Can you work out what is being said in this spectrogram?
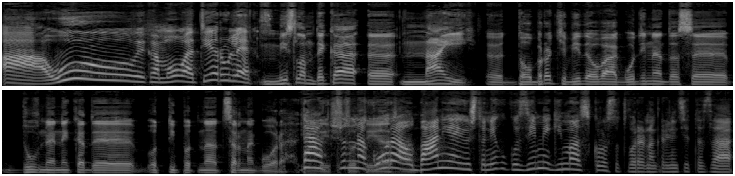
Ау, викам, ова ти е рулет. Мислам дека е, најдобро ќе биде оваа година да се дувне некаде од типот на Црна Гора. Да, или што Црна ја Гора. Албанија и уште неколку земи ги има скроз отворена границите за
